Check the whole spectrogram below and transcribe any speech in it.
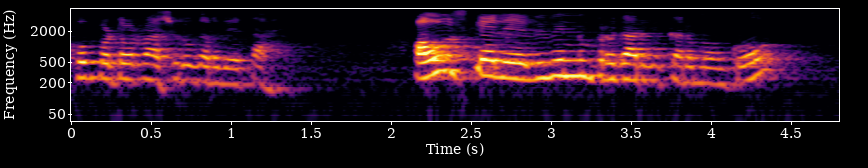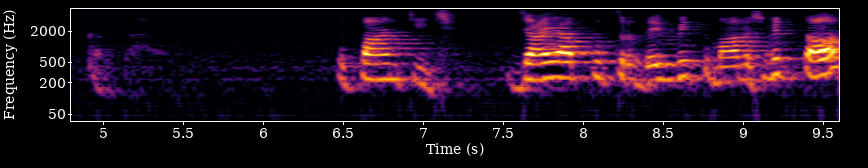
खूब बटोरना शुरू कर देता है। और उसके लिए विभिन्न प्रकार के कर्मों को करता है। ये पाँच चीज़। जाया पुत्र दैववित मानसवित्त और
